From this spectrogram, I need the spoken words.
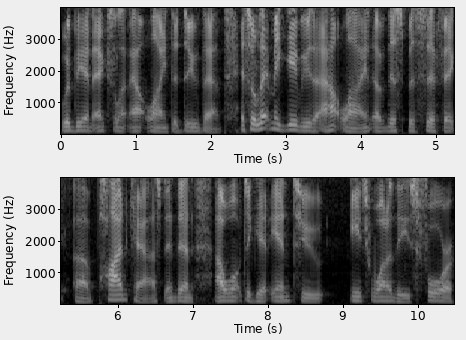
would be an excellent outline to do that. And so let me give you the outline of this specific uh, podcast, and then I want to get into each one of these four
